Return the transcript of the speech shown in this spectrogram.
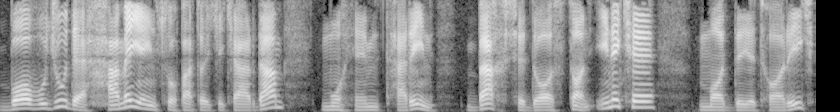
با وجود همه این صحبت هایی که کردم مهمترین بخش داستان اینه که ماده تاریک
